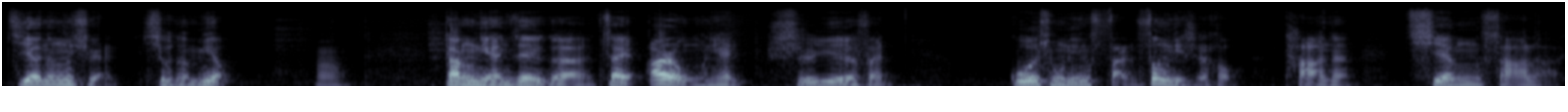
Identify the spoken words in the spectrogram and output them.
江能选修的庙啊。当年这个在二五年十一月份，郭松龄反奉的时候，他呢枪杀了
